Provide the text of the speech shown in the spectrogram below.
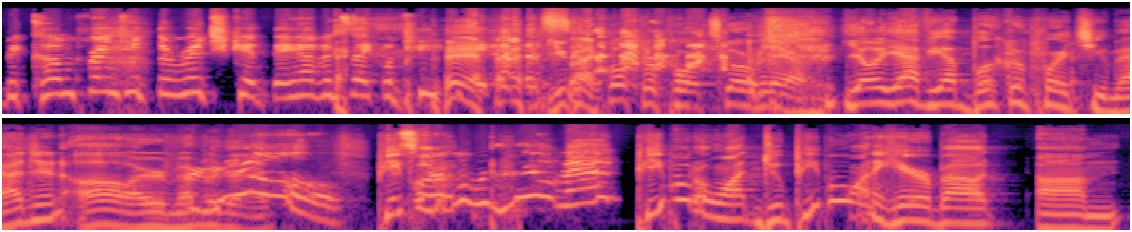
become friends with the rich kid. They have encyclopedias." You got book reports. Go over there. Yo, yeah, if you have book reports, you imagine? Oh, I remember that. real. The People- was real, man. People don't want. Do people want to hear about um,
